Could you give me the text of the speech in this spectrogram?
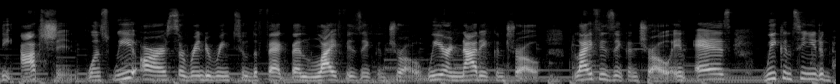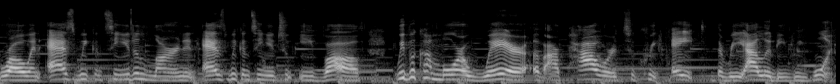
the option once we are surrendering to the fact that life is in control. We are not in control. Life is in control. And as we continue to grow and as we continue to learn and as we continue to evolve, we become more aware of our power to create the reality we want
